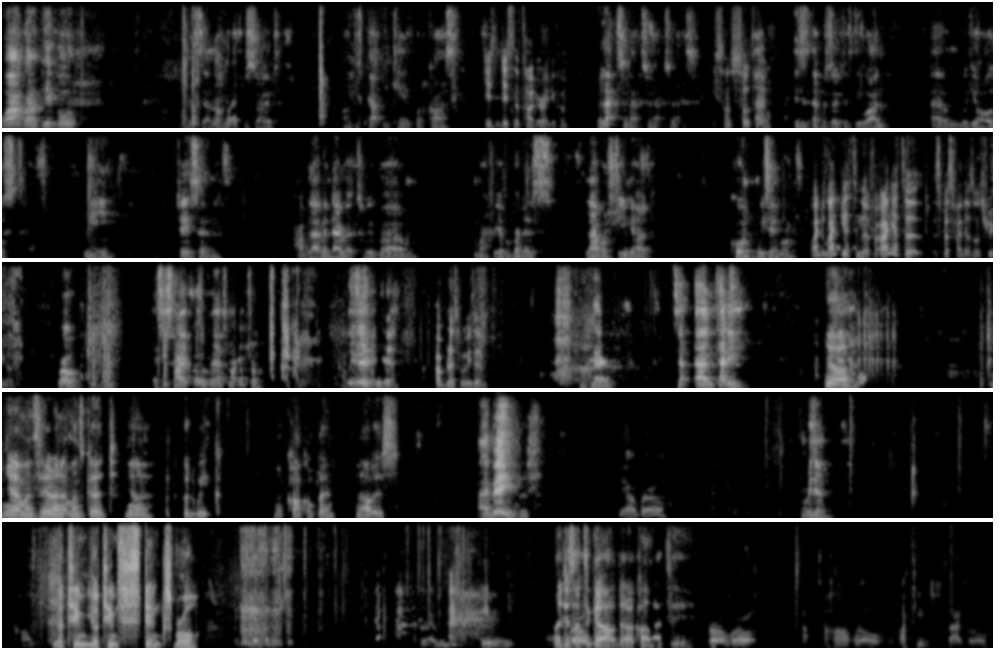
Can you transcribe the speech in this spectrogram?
Welcome, people. This is another episode of the Gap UK podcast. Jason, Jason's tired already, fam. Relax, relax, relax, relax. He sounds so tired. Um, this is episode 51 um, with your host, me, Jason. I'm live and direct with um, my three other brothers, live on StreamYard. Cool. What you saying, bro? Why, do- why do you have to know? Why do you have to specify that on stream? man? Bro, it's just how it goes, man. That's my intro. What you Yeah, saying? yeah. Oh, bless me. What you saying? Okay. So, um, Taddy. Yeah, yeah, man's here and man's good. You know, good week. I can't complain. You know how it is. I be. Yo, bro. What you saying? Calm. Your team, your team stinks, bro. Yeah, we- we- I just had to Bro. get out there. I can't lie to you. bro, bro. Oh, bro. Our team was bad, bro.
